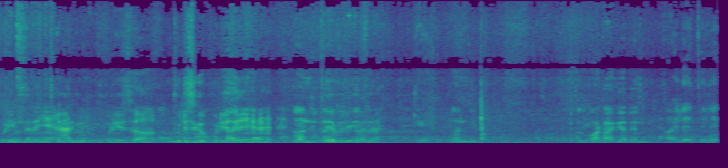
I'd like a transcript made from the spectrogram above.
भुँडी हुँदैन यहाँ आर्मीको भुँडी छ पुलिसको भुँडी छ यहाँ रन्जित रेफ्रीको होइन के रन्जित अलिक घटा क्या होइन अहिले त्यसले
